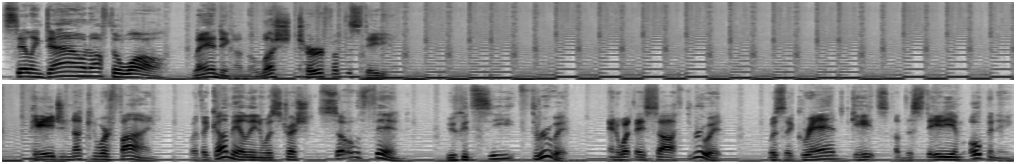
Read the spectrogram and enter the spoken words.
sailing down off the wall, landing on the lush turf of the stadium. Paige and Nutkin were fine, but the gum alien was stretched so thin you could see through it, and what they saw through it was the grand gates of the stadium opening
